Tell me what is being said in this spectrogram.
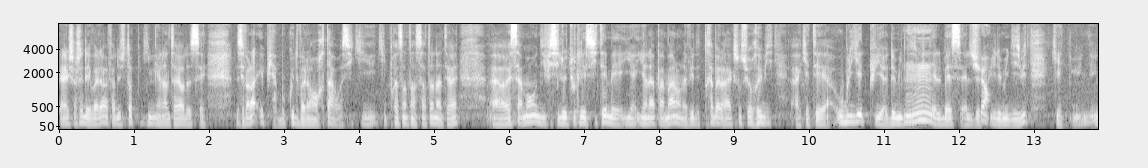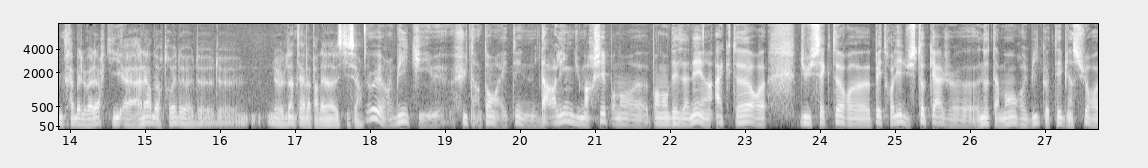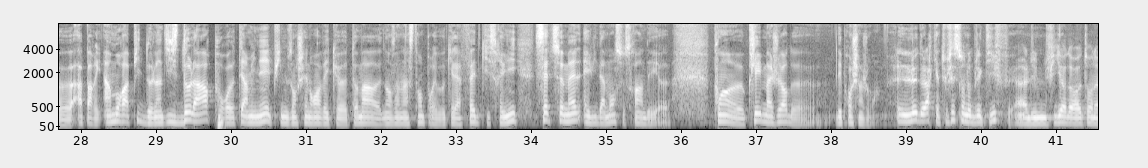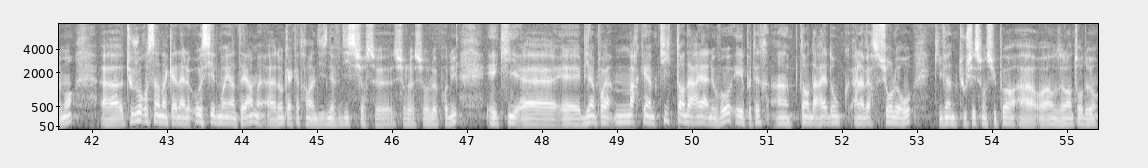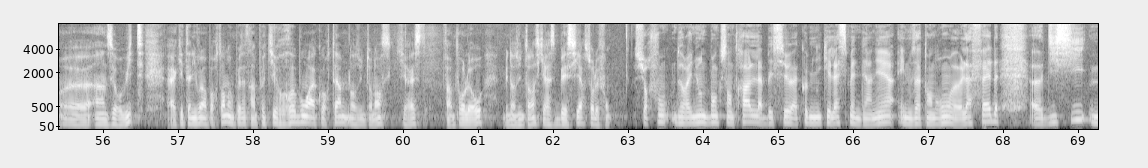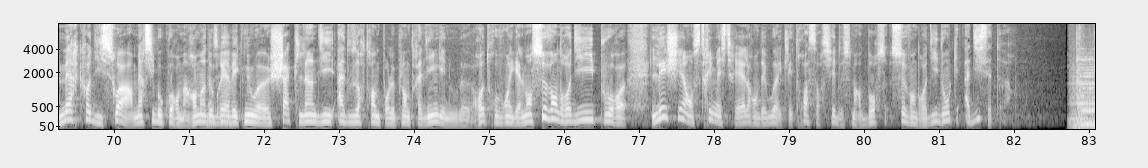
aller chercher des valeurs, faire du stop picking à l'intérieur de ces, de ces valeurs-là. Et puis il y a beaucoup de valeurs en retard aussi qui, qui présentent un certain intérêt. Euh, récemment, difficile de toutes les citer, mais il y, en a pas mal. On a vu des très belles réactions sur Ruby, euh, qui était oubliée depuis 2018, euh, mmh. elle baisse elle depuis 2018, qui est une, très belle valeur qui a l'air de retrouver de, de, de l'intérêt de la part des investisseurs. Oui, Ruby qui fut un temps a été une darling du marché pendant euh, pendant, des années, un acteur euh, du secteur euh, pétrolier, du stockage notamment, Ruby, côté bien sûr à Paris. Un mot rapide de l'indice dollar pour terminer, et puis nous enchaînerons avec Thomas dans un instant pour évoquer la Fed qui se réunit cette semaine. Évidemment, ce sera un des points clés majeurs de, des prochains jours. Le dollar qui a touché son objectif hein, d'une figure de retournement, toujours au sein d'un canal haussier de moyen terme, donc à 99,10 sur, le, produit, et qui est bien pourrait marquer un petit temps d'arrêt à nouveau et peut-être un temps d'arrêt, donc à l'inverse sur l'euro, qui vient de toucher son support aux alentours de 1,08, euh, euh, qui est un niveau important. Donc peut-être un petit rebond à court terme dans une tendance qui reste, enfin pour l'euro, mais dans une tendance qui reste baissière sur le fond sur fond de réunion de Banque centrale. La BCE a communiqué la semaine dernière et nous attendrons euh, la Fed d'ici mercredi soir. Merci beaucoup Romain. Romain Dobré avec nous chaque lundi à 12h30 pour le plan de trading et nous le retrouverons également ce vendredi pour l'échéance trimestrielle. Rendez-vous avec les trois sorciers de Smart Bourse ce vendredi donc à 17h.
